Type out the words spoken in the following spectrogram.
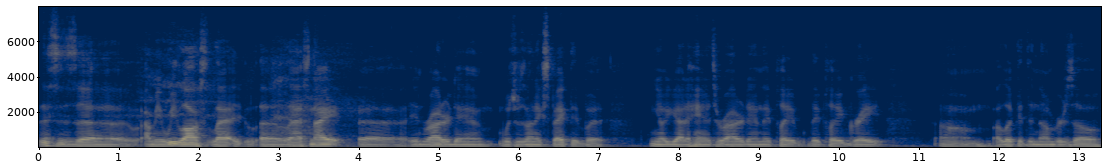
This is, uh, I mean, we lost la- uh, last night uh, in Rotterdam, which was unexpected, but you know you got to hand it to Rotterdam. They played they played great. Um, I looked at the numbers though.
